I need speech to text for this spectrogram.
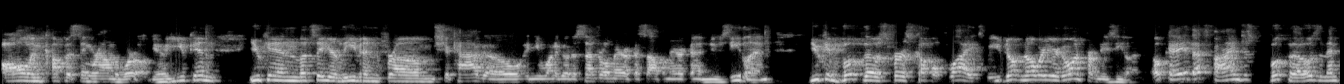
all encompassing around the world. You know, you can you can let's say you're leaving from Chicago and you want to go to Central America, South America, and New Zealand. You can book those first couple flights, but you don't know where you're going from New Zealand. Okay, that's fine. Just book those and then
